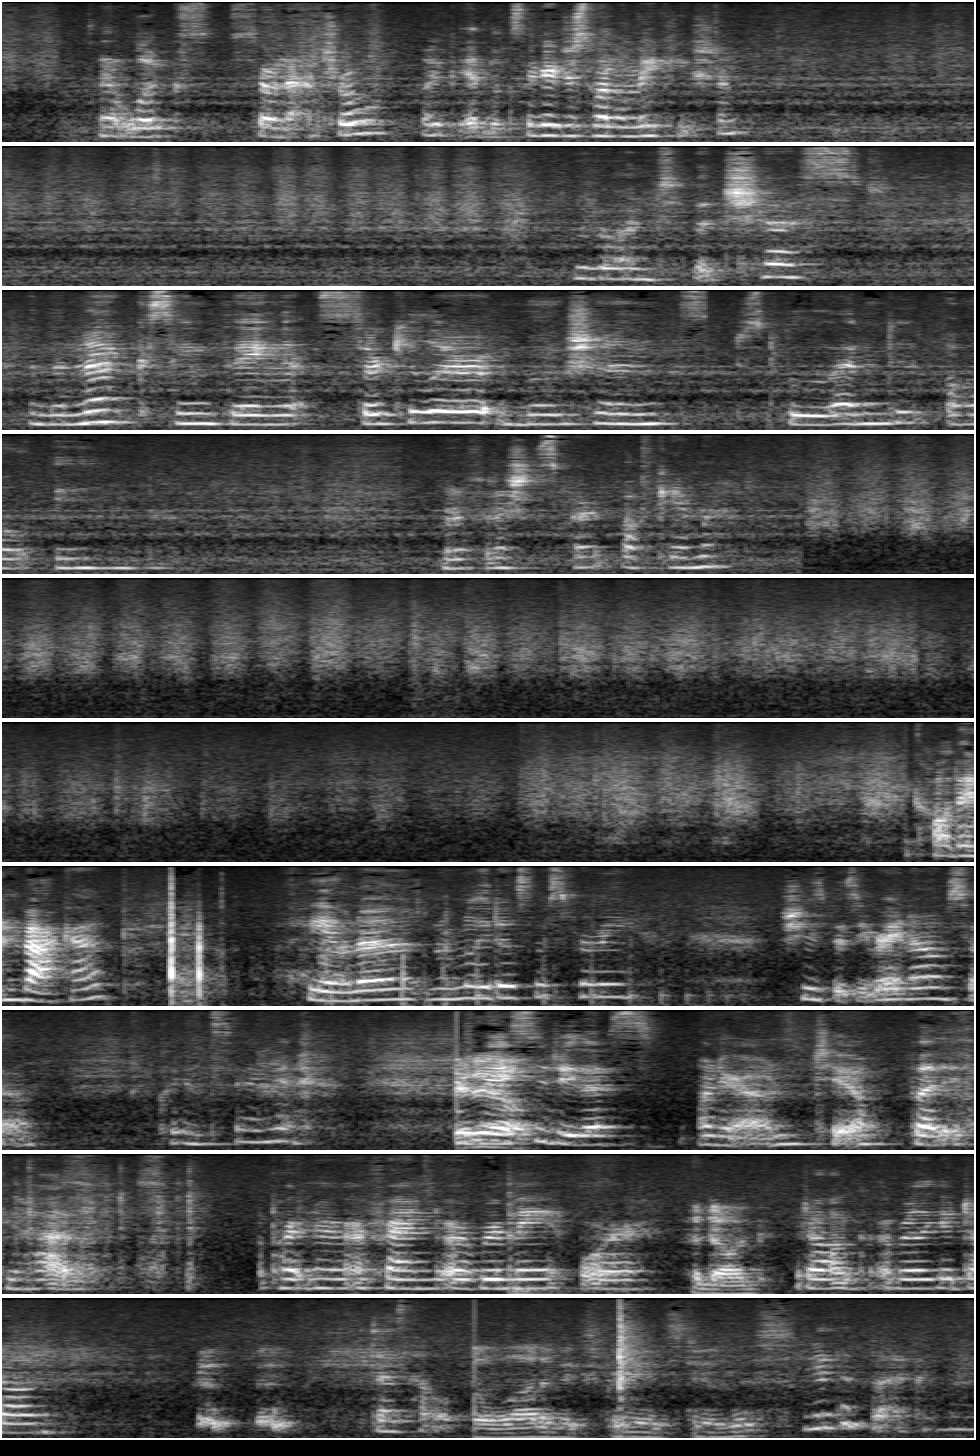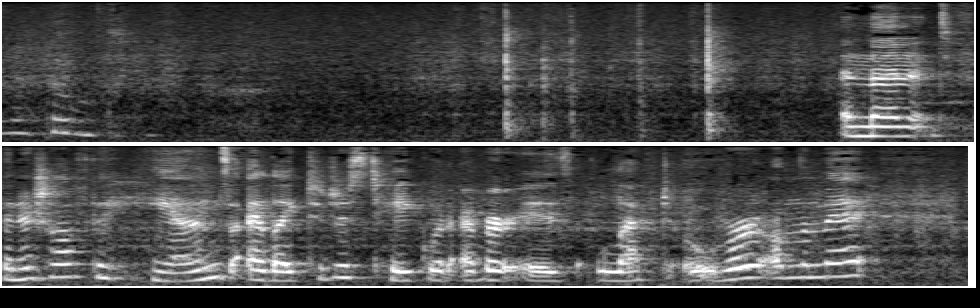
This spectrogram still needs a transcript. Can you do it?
It looks so natural. Like it looks like I just went on vacation. Move on to the chest. And the neck, same thing, circular motions. Just blend it all in. I'm gonna finish this part off camera. Called in backup. Fiona normally does this for me. She's busy right now, so quit saying it. It's nice to do this on your own too. But if you have a partner, a friend, or a roommate, or a dog, a dog, a really good dog, does help. A lot of experience doing this. Look at the back of my neck. And then to finish off the hands, I like to just take whatever is left over on the mitt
